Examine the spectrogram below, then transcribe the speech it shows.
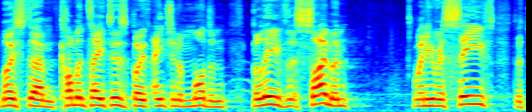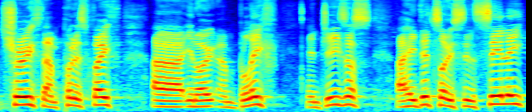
Most um, commentators, both ancient and modern, believe that Simon, when he received the truth and put his faith, uh, you know, and belief in Jesus, uh, he did so sincerely,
